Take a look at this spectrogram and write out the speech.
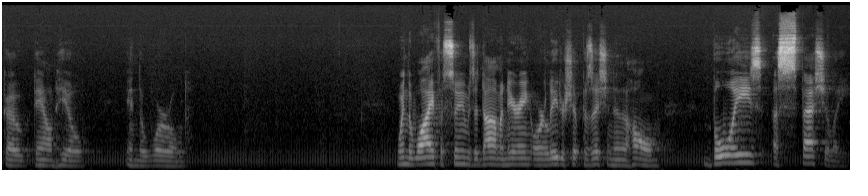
go downhill in the world. When the wife assumes a domineering or leadership position in the home, boys especially,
